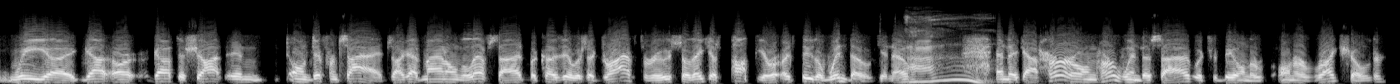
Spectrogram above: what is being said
We uh, got our got the shot in on different sides. I got mine on the left side because it was a drive-through, so they just pop you through the window, you know. Ah. And they got her on her window side, which would be on the on her right shoulder.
